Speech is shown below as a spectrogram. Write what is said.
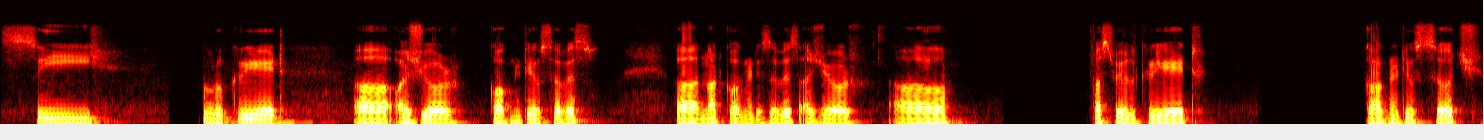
see how to create uh, Azure Cognitive Service. Uh, not Cognitive Service, Azure. Uh, first we will create Cognitive Search.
